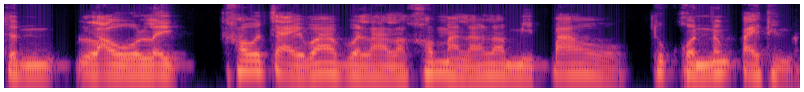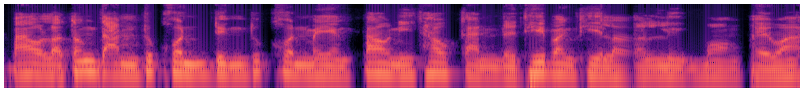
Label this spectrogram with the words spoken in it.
จนเราเลยเข้าใจว่าเวลาเราเข้ามาแล้วเรามีเป้า ทุกคนต้องไปถึงเป้า เราต้องดันทุกคนดึงทุกคนมายังเป้านี้เท่ากัน โดยที่บางทีเราลืมมองไปว่า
